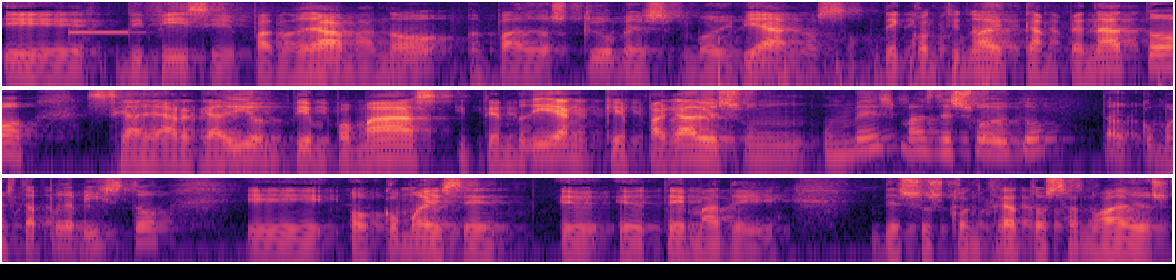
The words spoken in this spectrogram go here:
Eh, difícil panorama, ¿no? Para los clubes bolivianos. De continuar el campeonato, se alargaría un tiempo más y tendrían que pagarles un, un mes más de sueldo, tal como está previsto, eh, o como es el, tema de, de, sus contratos anuales.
